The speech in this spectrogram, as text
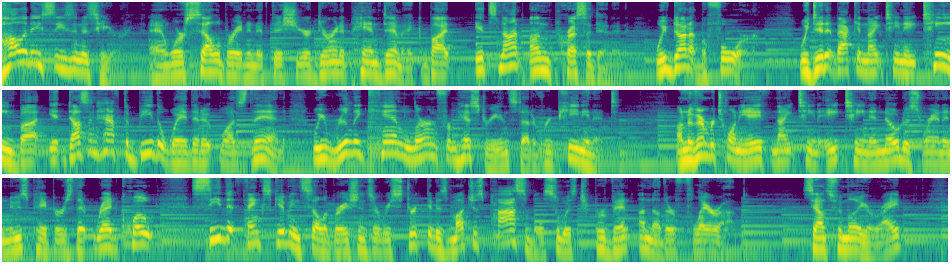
The holiday season is here, and we're celebrating it this year during a pandemic, but it's not unprecedented. We've done it before. We did it back in 1918, but it doesn't have to be the way that it was then. We really can learn from history instead of repeating it. On November 28, 1918, a notice ran in newspapers that read, quote, "See that Thanksgiving celebrations are restricted as much as possible so as to prevent another flare-up." Sounds familiar, right?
